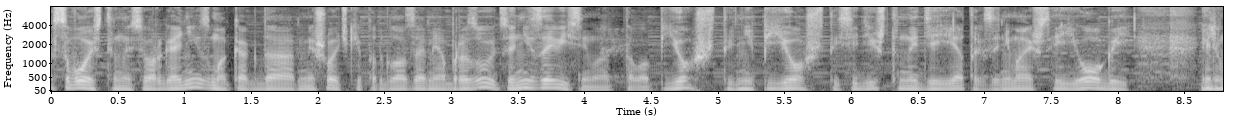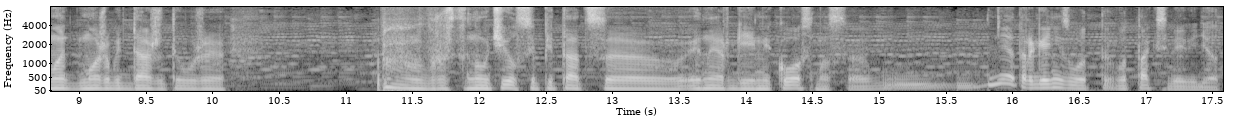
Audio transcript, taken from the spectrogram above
свойственность у организма, когда мешочки под глазами образуются, независимо от того, пьешь ты, не пьешь, ты сидишь ты на диетах, занимаешься йогой, или, мо- может быть, даже ты уже просто научился питаться энергиями космоса. Нет, организм вот, вот так себя ведет.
